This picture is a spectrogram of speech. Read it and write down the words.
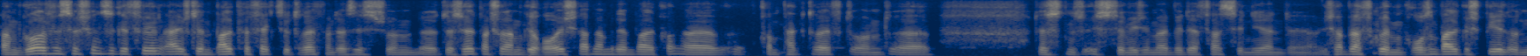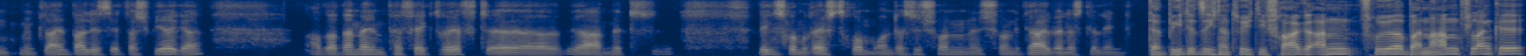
Beim Golf ist das schönste Gefühl, eigentlich den Ball perfekt zu treffen. Das ist schon, äh, das hört man schon am Geräusch, wenn man den Ball äh, kompakt trifft und äh, das ist für mich immer wieder faszinierend. Ich habe ja früher mit dem großen Ball gespielt und mit dem kleinen Ball ist es etwas schwieriger. Aber wenn man ihn perfekt trifft, äh, ja, mit linksrum, rechtsrum und das ist schon, ist schon geil, wenn das gelingt. Da bietet sich natürlich die Frage an, früher Bananenflanke,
